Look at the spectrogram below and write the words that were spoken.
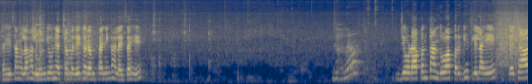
आता हे चांगलं हलवून घेऊन याच्यामध्ये गरम पाणी घालायचं आहे. जेवढा आपण तांदूळ वापर घेतलेला आहे त्याच्या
